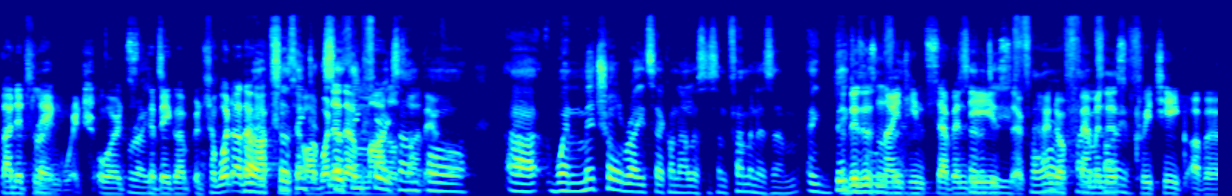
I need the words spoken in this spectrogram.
but it's Right. language, or it's the bigger. So, what other right options so think, are? What so other think for models are there? example uh, when mitchell writes psychoanalysis and feminism a So this is move in 1970s, a kind of feminist five. critique of a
